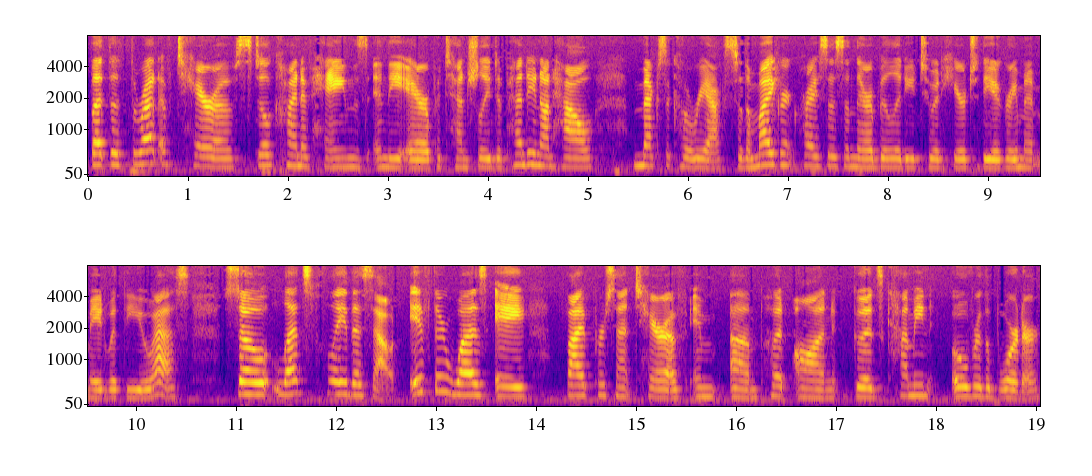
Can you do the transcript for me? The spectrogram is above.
but the threat of tariffs still kind of hangs in the air potentially, depending on how Mexico reacts to the migrant crisis and their ability to adhere to the agreement made with the US. So let's play this out. If there was a 5% tariff in, um, put on goods coming over the border,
